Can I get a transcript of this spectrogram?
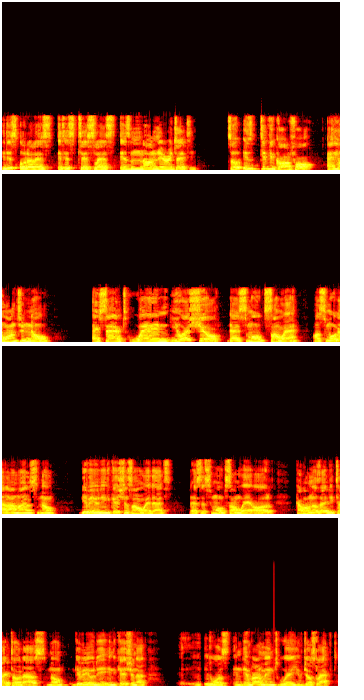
it is odorless, it is tasteless, it's non-irritating. So it's difficult for anyone to know except when you are sure there's smoke somewhere or smoke alarmers, you know, giving you the indication somewhere that there's a smoke somewhere or carbon monoxide detector that's, you know, giving you the indication that it was in the environment where you've just left.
